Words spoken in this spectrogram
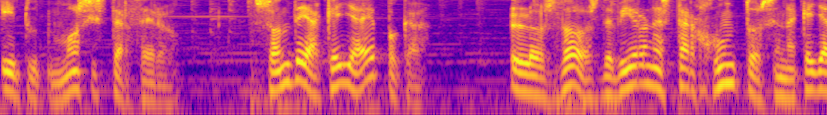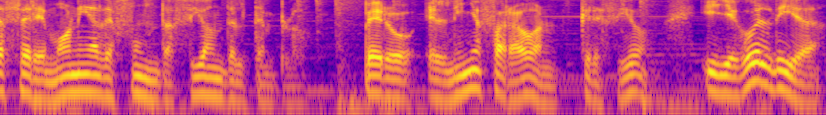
y Tutmosis III. Son de aquella época. Los dos debieron estar juntos en aquella ceremonia de fundación del templo. Pero el niño faraón creció y llegó el día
